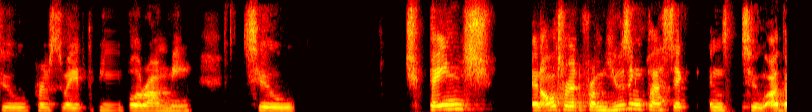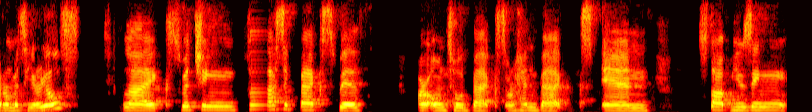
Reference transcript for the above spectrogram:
to persuade the people around me to change and alternate from using plastic into other materials, like switching plastic bags with our own tote bags or handbags, and stop using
